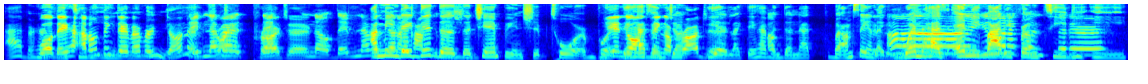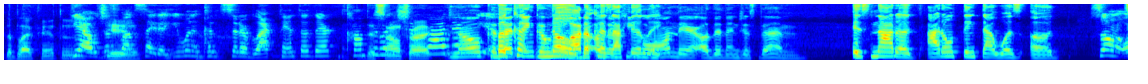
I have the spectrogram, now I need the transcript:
I haven't heard. Well, from they. I don't think they've ever minute. done a They've never joint they- project. no, they've never. I mean, done a they did the the championship tour, but Yeah, they no, haven't saying a done. project. Yeah, like they haven't done that. But I'm saying like Uh, when has anybody from consider- TDE? The Black Panther. Yeah, I was just yeah. about to say that you wouldn't consider Black Panther their compilation soundtrack? project. No, because But I think it was no, a lot of because other I feel people like- on there other than just them. It's not a. I don't think that was a so in order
